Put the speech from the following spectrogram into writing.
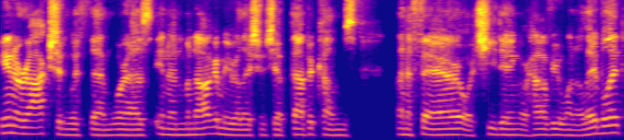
interaction with them whereas in a monogamy relationship that becomes an affair or cheating or however you want to label it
